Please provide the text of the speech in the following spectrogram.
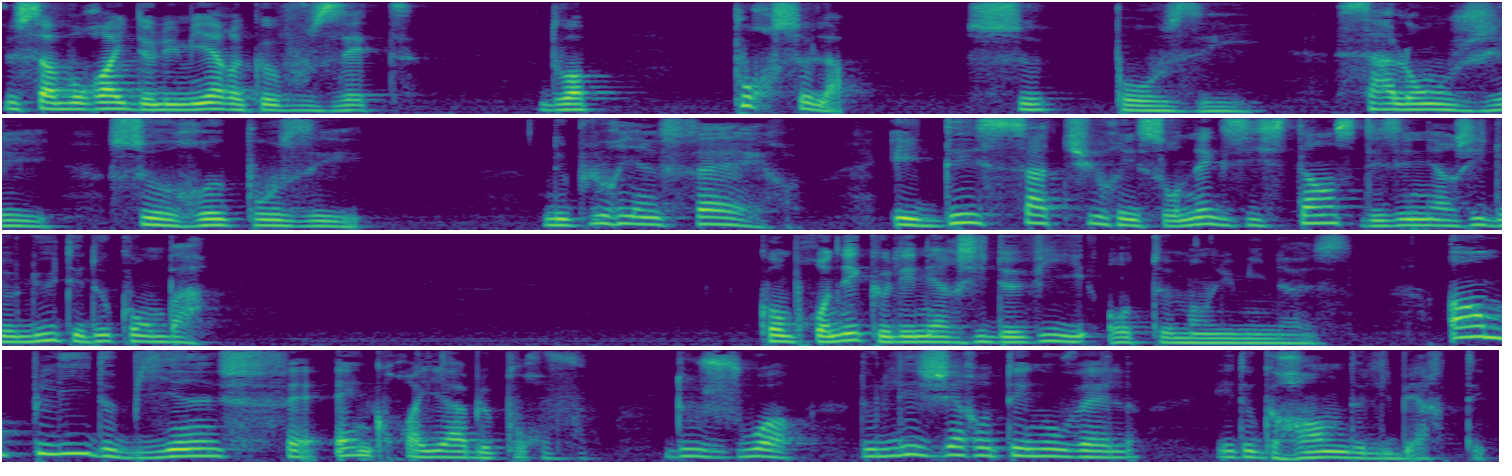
Le samouraï de lumière que vous êtes doit pour cela se poser, s'allonger, se reposer, ne plus rien faire et désaturer son existence des énergies de lutte et de combat. Comprenez que l'énergie de vie est hautement lumineuse, emplie de bienfaits incroyables pour vous, de joie, de légèreté nouvelle et de grande liberté.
